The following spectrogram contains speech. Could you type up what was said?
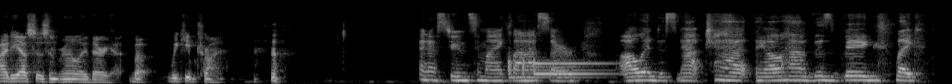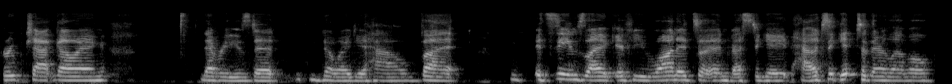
IDS isn't really there yet, but we keep trying. I know students in my class are all into Snapchat. They all have this big like group chat going. Never used it, no idea how, but it seems like if you wanted to investigate how to get to their level,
